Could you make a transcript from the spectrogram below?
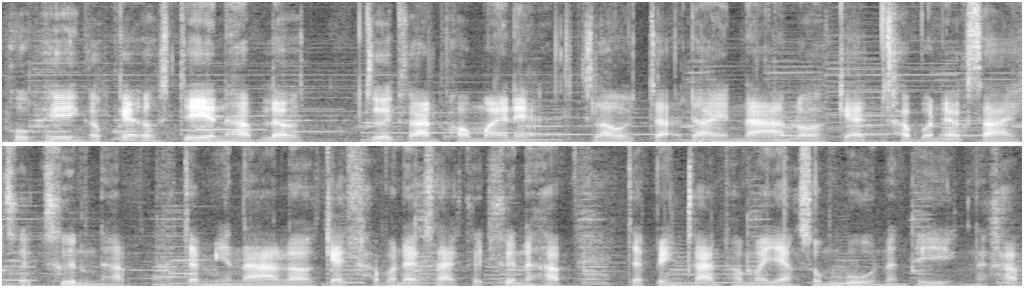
โพรเพนกับแก๊สออกซิเจนนะครับแล้วเกิดการเผาไหม้เนี่ยเราจะได้น้ำแล้วก็แก๊สคาร์บอนไดออกไซด์เกิดขึ้นนะครับจะมีน้ำแล้วก็แก๊สคาร์บอนไดออกไซด์เกิดขึ้นนะครับจะเป็นการเผาไหม้อย่างสมบูรณ์นั่นเองนะครับ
